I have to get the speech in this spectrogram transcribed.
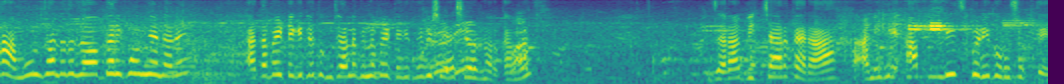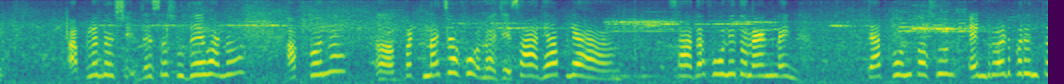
हां मूल झालं तर जबाबदारी कोण घेणार आहे? आता बैठकीतले तुमच्या लग्न बैठकीतले विषय असे होणार का मग? जरा विचार करा आणि हे आपलीच पिढी करू शकते. आपलं नशी जसं सुदैवानं आपण बटनाच्या फोन जे म्हणजे साध्या आपल्या साधा फोन येतो लँडलाईन त्या फोनपासून अँड्रॉईडपर्यंत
